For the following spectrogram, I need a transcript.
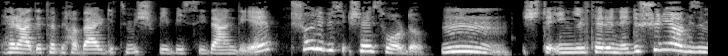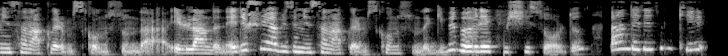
herhalde tabii haber gitmiş BBC'den diye şöyle bir şey sordu. Hmm, işte İngiltere ne düşünüyor bizim insan haklarımız konusunda? İrlanda ne düşünüyor bizim insan haklarımız konusunda gibi böyle bir şey sordu. Ben de dedim ki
